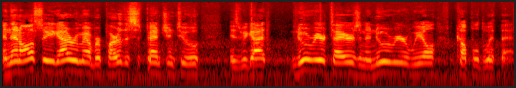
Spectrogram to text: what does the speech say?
And then also you gotta remember, part of the suspension too is we got new rear tires and a new rear wheel coupled with that.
